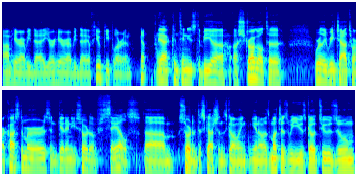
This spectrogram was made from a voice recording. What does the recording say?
I'm here every day. You're here every day. A few people are in. Yep. Yeah, it continues to be a, a struggle to really reach out to our customers and get any sort of sales um, sort of discussions going. You know, as much as we use GoTo, Zoom,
